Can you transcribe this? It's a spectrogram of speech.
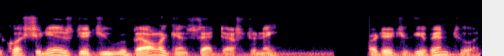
The question is, did you rebel against that destiny or did you give in to it?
